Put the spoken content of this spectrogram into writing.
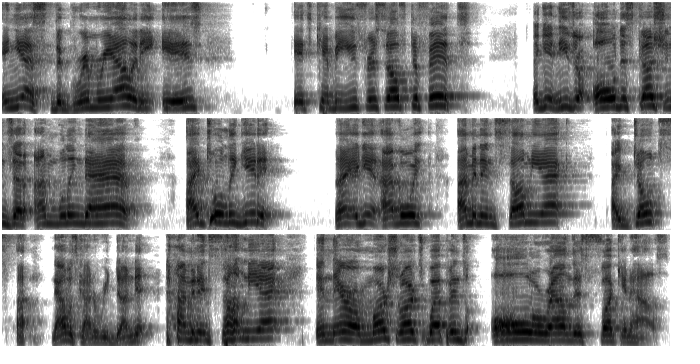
And yes, the grim reality is it can be used for self defense. Again, these are all discussions that I'm willing to have. I totally get it. Right? Again, I've always, I'm an insomniac. I don't, uh, that was kind of redundant. I'm an insomniac, and there are martial arts weapons all around this fucking house.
